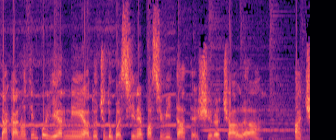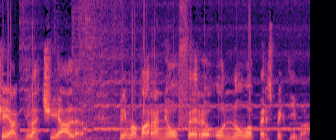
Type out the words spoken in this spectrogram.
Dacă anotimpul iernii aduce după sine pasivitate și răceală, aceea glacială, primăvara ne oferă o nouă perspectivă.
